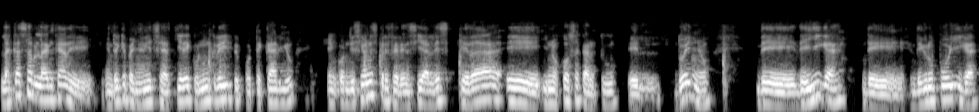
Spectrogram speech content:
la Casa Blanca de Enrique Peña Nieto se adquiere con un crédito hipotecario en condiciones preferenciales que da eh, Hinojosa Cantú, el dueño de, IGA, de, Grupo IGA,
